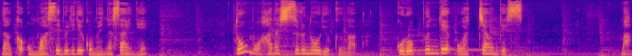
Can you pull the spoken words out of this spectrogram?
なんか思わせぶりでごめんなさいね。どうもお話しする能力が56分で終わっちゃうんです。まあ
